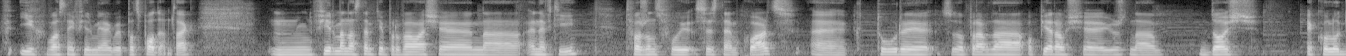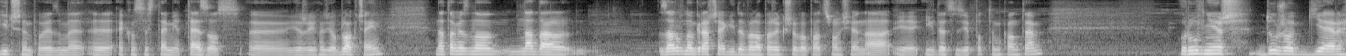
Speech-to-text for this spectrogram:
w ich własnej firmie jakby pod spodem, tak? Mm, firma następnie porwała się na NFT, tworząc swój system Quartz, e, który co prawda opierał się już na dość ekologicznym, powiedzmy, e, ekosystemie Tezos, e, jeżeli chodzi o blockchain. Natomiast no, nadal zarówno gracze, jak i deweloperzy krzywo patrzą się na ich decyzje pod tym kątem. Również dużo gier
